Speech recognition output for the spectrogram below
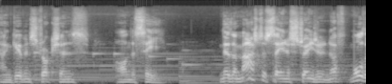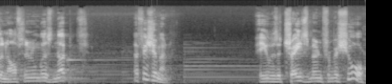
and give instructions on the sea. Now, the master seiner, strangely enough, more than often was not a fisherman. He was a tradesman from ashore.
